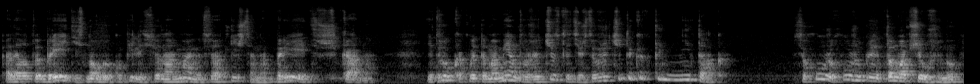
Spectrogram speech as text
Когда вот вы бреетесь, новую купили, все нормально, все отлично, она бреет шикарно. И вдруг в какой-то момент вы уже чувствуете, что уже что-то как-то не так. Все хуже, хуже бреет, там вообще уже, ну,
